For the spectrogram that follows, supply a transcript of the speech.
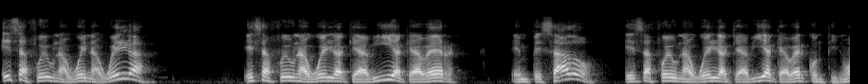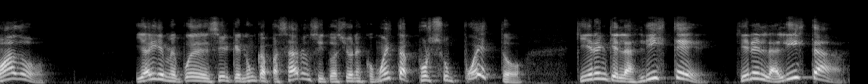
¿Esa fue una buena huelga? ¿Esa fue una huelga que había que haber empezado? ¿Esa fue una huelga que había que haber continuado? ¿Y alguien me puede decir que nunca pasaron situaciones como esta? Por supuesto. ¿Quieren que las liste? ¿Quieren la lista?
